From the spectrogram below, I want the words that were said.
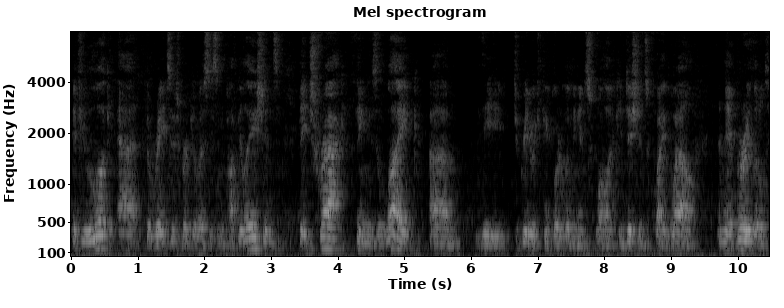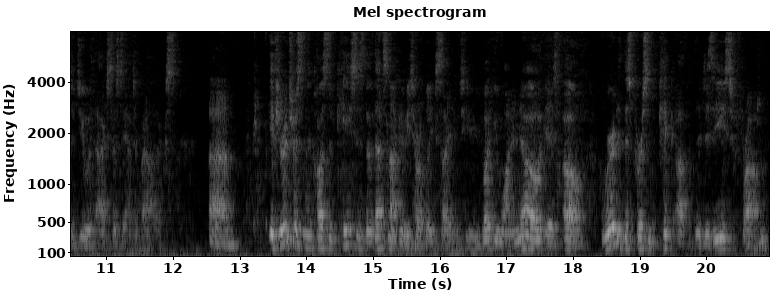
if you look at the rates of tuberculosis in populations, they track things like um, the degree to which people are living in squalid conditions quite well, and they have very little to do with access to antibiotics. Um, if you're interested in the causes of cases, though, that's not going to be terribly exciting to you. What you want to know is, oh, where did this person pick up the disease from,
